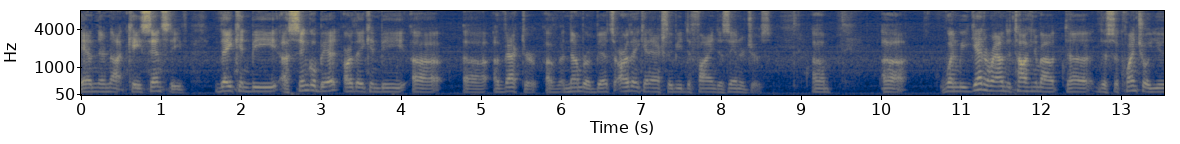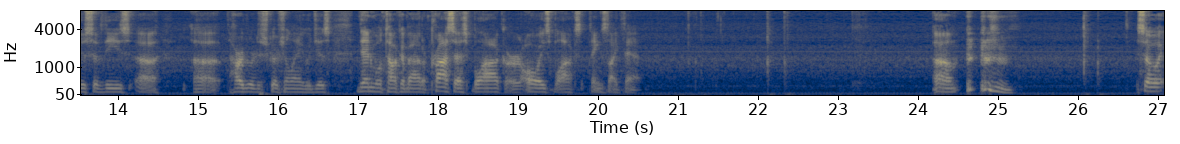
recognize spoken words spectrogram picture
and they're not case sensitive. They can be a single bit, or they can be uh, uh, a vector of a number of bits, or they can actually be defined as integers. Um, uh, when we get around to talking about uh, the sequential use of these hardware description languages, then we'll talk about a process block or always blocks, things like that. Um, so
